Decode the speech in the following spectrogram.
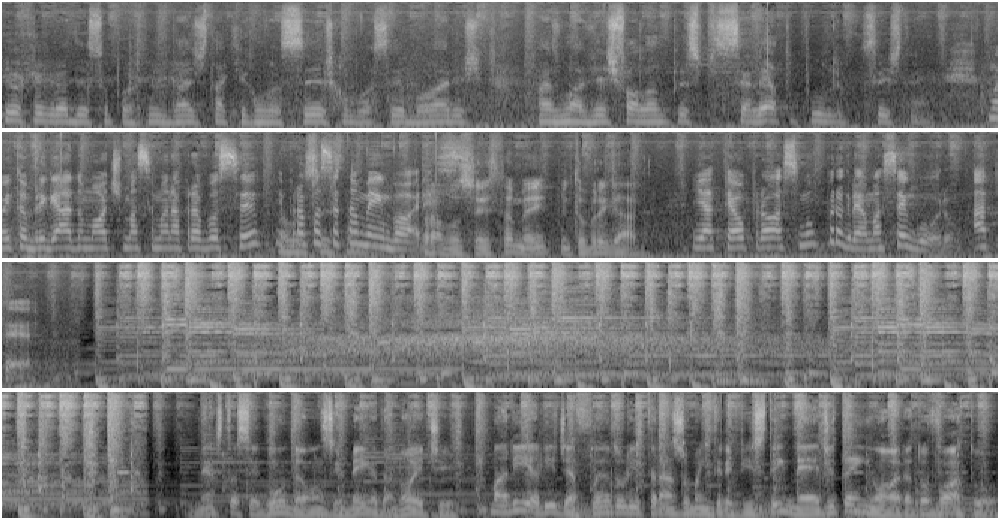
Eu que agradeço a oportunidade de estar aqui com vocês, com você, Boris, mais uma vez falando para esse seleto público que vocês têm. Muito obrigada, uma ótima semana para você pra e para você também, também Boris. Para vocês também, muito obrigado. E até o próximo programa Seguro. Até. Nesta segunda, 11h30 da noite, Maria Lídia Flando lhe traz uma entrevista inédita em Hora do Voto.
